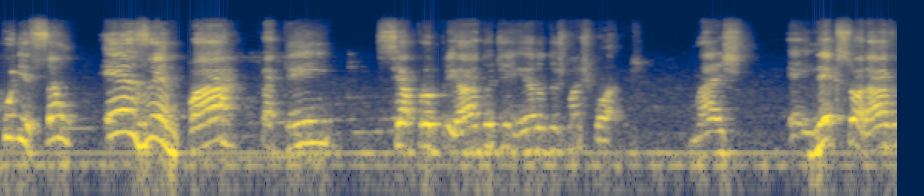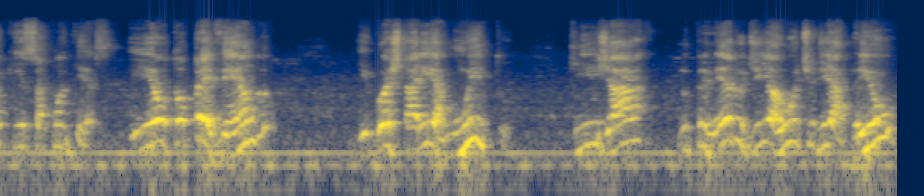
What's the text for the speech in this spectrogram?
punição exemplar para quem se apropriar do dinheiro dos mais pobres. Mas é inexorável que isso aconteça. E eu estou prevendo e gostaria muito que já no primeiro dia útil de abril,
